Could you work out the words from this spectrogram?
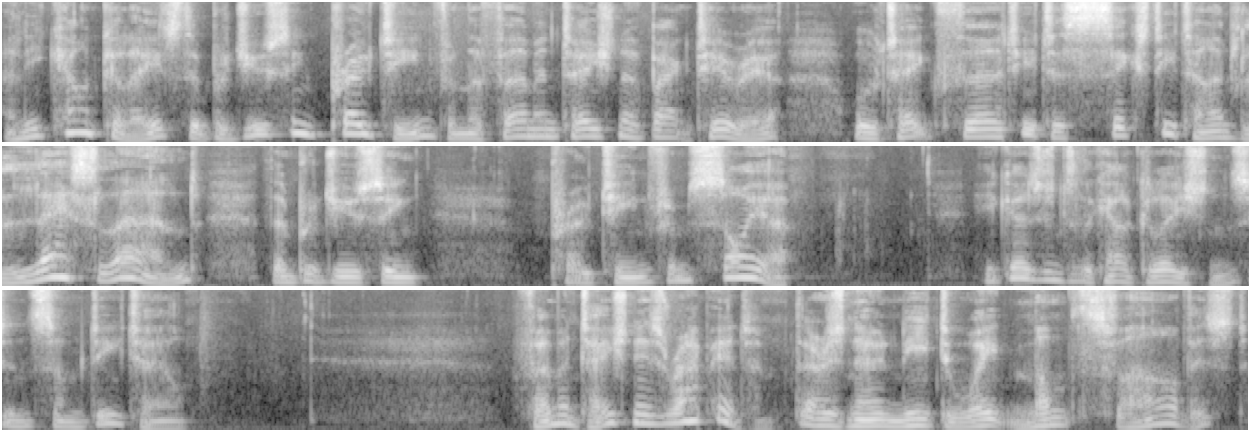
and he calculates that producing protein from the fermentation of bacteria will take 30 to 60 times less land than producing protein from soya. He goes into the calculations in some detail. Fermentation is rapid. There is no need to wait months for harvest.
